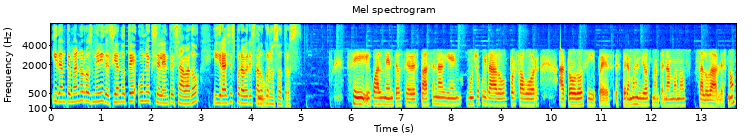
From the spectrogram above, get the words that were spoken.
y de antemano, Rosemary, deseándote un excelente sábado y gracias por haber estado con nosotros. Sí, igualmente a ustedes, pásenla bien, mucho cuidado, por favor, a todos y pues esperemos en Dios mantenámonos saludables, ¿no?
